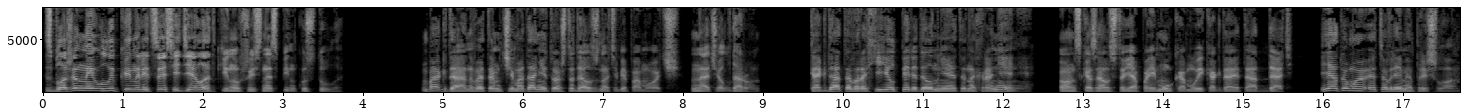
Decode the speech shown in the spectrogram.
с блаженной улыбкой на лице сидел, откинувшись на спинку стула. «Богдан, в этом чемодане то, что должно тебе помочь», — начал Дарон. «Когда-то Варахиил передал мне это на хранение. Он сказал, что я пойму, кому и когда это отдать. Я думаю, это время пришло».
